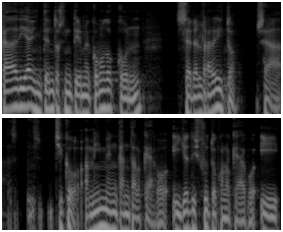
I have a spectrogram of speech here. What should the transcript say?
cada día intento sentirme cómodo con ser el rarito. O sea, chico, a mí me encanta lo que hago y yo disfruto con lo que hago y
